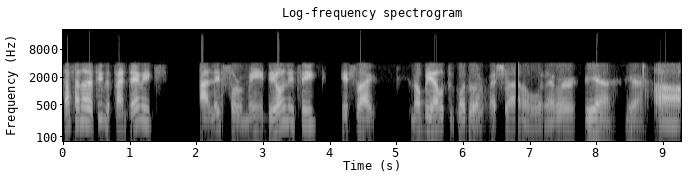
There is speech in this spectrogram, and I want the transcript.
that's another thing. The pandemic, at least for me, the only thing is like not be able to go to a restaurant or whatever. yeah, yeah. Uh,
